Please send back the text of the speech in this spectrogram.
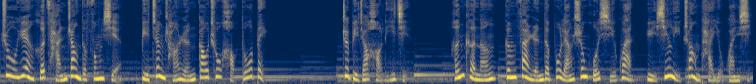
住院和残障的风险比正常人高出好多倍。这比较好理解，很可能跟犯人的不良生活习惯与心理状态有关系。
